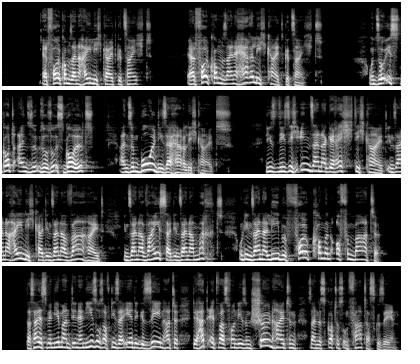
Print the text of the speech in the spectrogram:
Er hat vollkommen seine Heiligkeit gezeigt. Er hat vollkommen seine Herrlichkeit gezeigt. Und so ist Gott ein, so, so ist Gold ein Symbol dieser Herrlichkeit die, die sich in seiner Gerechtigkeit, in seiner Heiligkeit, in seiner Wahrheit, in seiner Weisheit, in seiner Macht und in seiner Liebe vollkommen offenbarte. Das heißt, wenn jemand den Herrn Jesus auf dieser Erde gesehen hatte, der hat etwas von diesen Schönheiten seines Gottes und Vaters gesehen.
